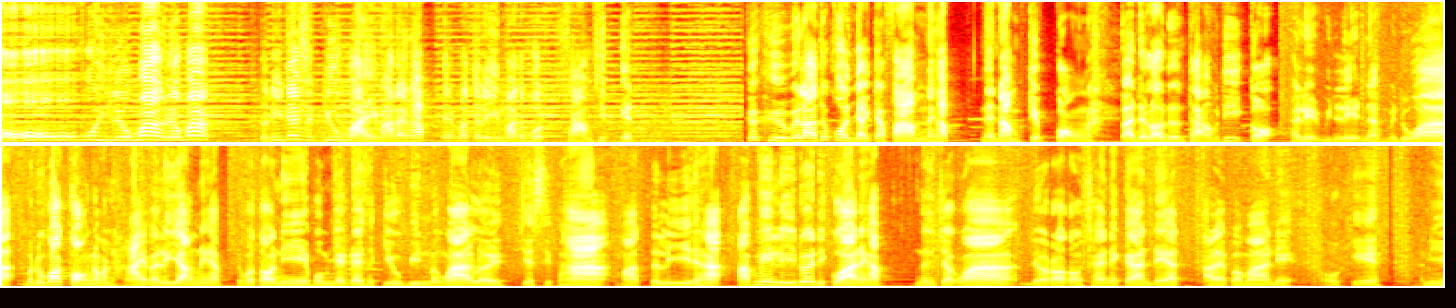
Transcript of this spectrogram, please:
โอ้โหโอ้โอ้โหเร็วมากเร็วมาก ตอนนี้ได้สกิลใหม่มานะครับได้มัตเตอรี่มาทั้งหมด 31 ก็คือเวลาทุกคนอยากจะฟาร์มนะครับ แนะนำเก็บกล่องนะไปเดี๋ยวเราเดินทางไปที่เกาะพเลตวินเลนนะมาดูว่ามาดูว่ากล่องนั้นมันหายไปหรือยังนะครับแต่ว่าตอนนี้ผมอยากได้สกิลบินมากๆเลย 75มัตเตอรี่นะฮะ อัพเมลีด้วยดีกว่านะครับเนื่องจากว่าเดี๋ยวเราต้องใช้ในการแดดอะไรประมาณนี้ โอเค อันนี้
